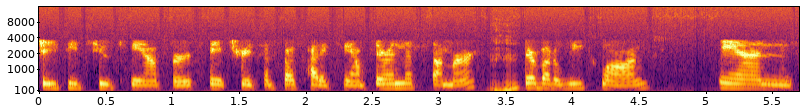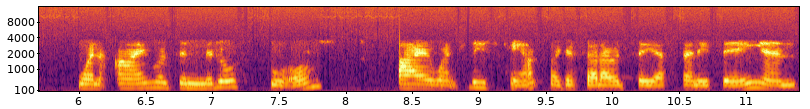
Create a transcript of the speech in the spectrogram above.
JP2 Camp or St. Teresa of Calcutta Camp. They're in the summer. Mhm. They're about a week long. And when I was in middle school, I went to these camps. Like I said, I would say yes to anything. And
